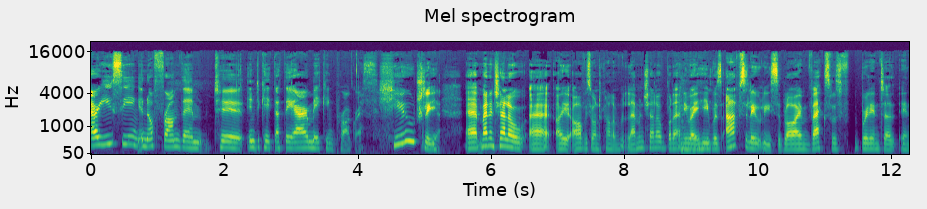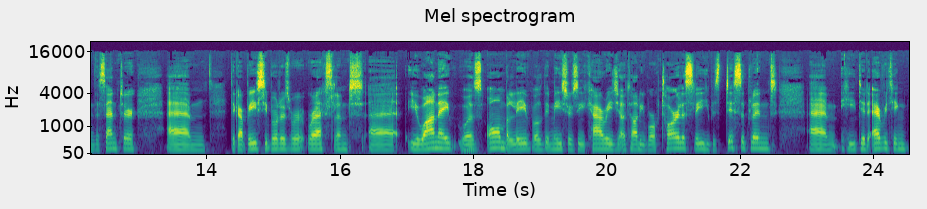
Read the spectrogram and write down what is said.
are you seeing enough from them to indicate that they are making progress? hugely. Yeah. Uh, uh, I always want to call him Lemoncello, but anyway, he was absolutely sublime. Brex was brilliant uh, in the centre. Um, the Garbisi brothers were, were excellent. Uh, Ioane was unbelievable. The meters he carried, I thought he worked tirelessly. He was disciplined. Um, he did everything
